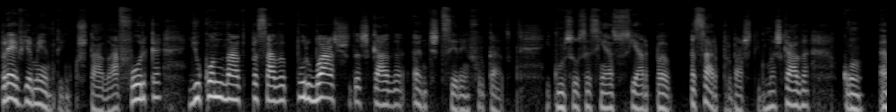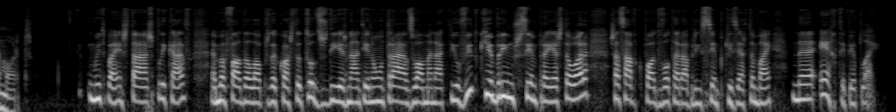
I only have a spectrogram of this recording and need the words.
previamente encostada à forca e o condenado passava por baixo da escada antes de ser enforcado. E começou-se assim a associar para passar por baixo de uma escada com a morte. Muito bem, está explicado. A Mafalda Lopes da Costa todos os dias na Antena 1 traz o Almanac de Ouvido, que abrimos sempre a esta hora. Já sabe que pode voltar a abrir sempre que quiser também na RTP Play.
